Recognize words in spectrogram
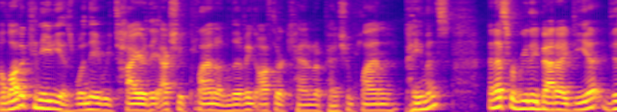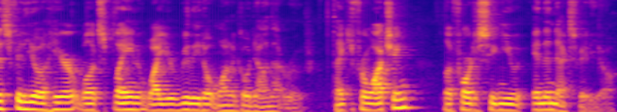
A lot of Canadians, when they retire, they actually plan on living off their Canada pension plan payments. And that's a really bad idea. This video here will explain why you really don't want to go down that route. Thank you for watching. Look forward to seeing you in the next video.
